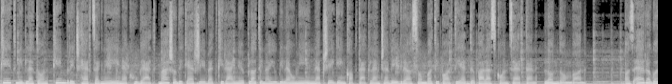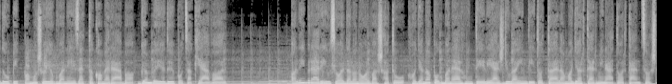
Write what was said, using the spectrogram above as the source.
Két Midleton, Cambridge hercegnéjének hugát, második Erzsébet királynő platina jubileumi ünnepségén kapták lencse végre a szombati Party at the Palace koncerten, Londonban. Az elragadó Pippa mosolyogva nézett a kamerába, gömbölyödő pocakjával. A Librarius oldalon olvasható, hogy a napokban elhunyt Éliás Gyula indította el a magyar Terminátor táncost.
